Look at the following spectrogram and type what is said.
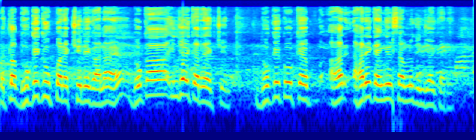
मतलब धोखे के ऊपर एक्चुअली गाना है। धोखा इंजॉय कर रहे हैं एक्चुअली धोखे को हर हर एक एंगल से हम लोग इंजॉय कर रहे हैं।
